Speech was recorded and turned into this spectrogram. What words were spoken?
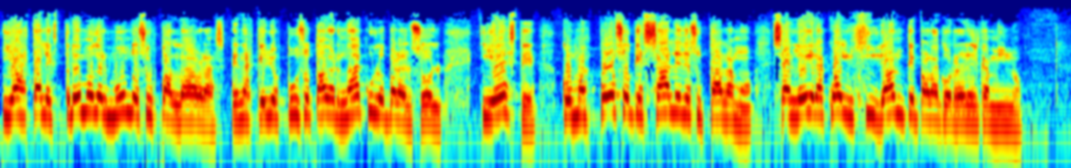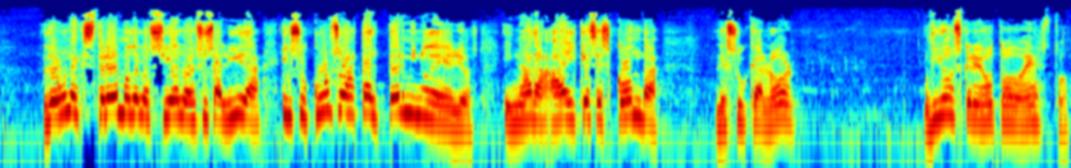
y hasta el extremo del mundo sus palabras. En aquellos puso tabernáculo para el sol. Y éste, como esposo que sale de su tálamo, se alegra cual gigante para correr el camino de un extremo de los cielos es su salida y su curso hasta el término de ellos. Y nada hay que se esconda de su calor. Dios creó todo esto.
